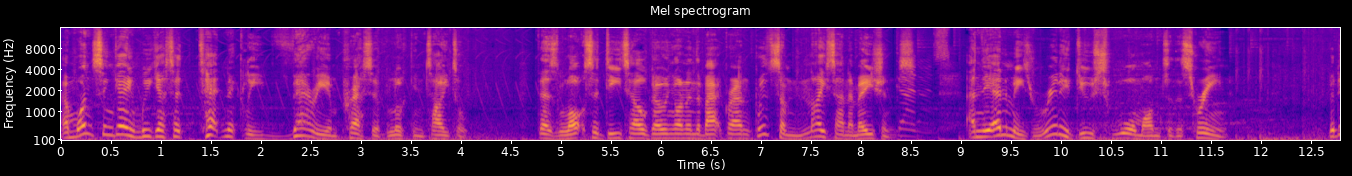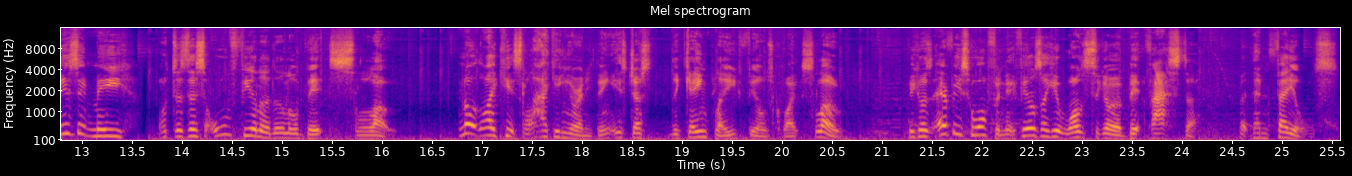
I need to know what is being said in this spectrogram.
And once in game we get a technically very impressive looking title. There's lots of detail going on in the background with some nice animations, and the enemies really do swarm onto the screen. But is it me, or does this all feel a little bit slow? Not like it's lagging or anything, it's just the gameplay feels quite slow. Because every so often it feels like it wants to go a bit faster, but then fails.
